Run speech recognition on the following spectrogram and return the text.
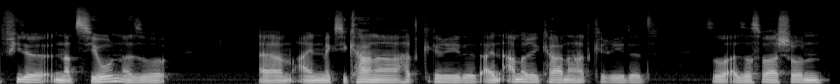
viele Nationen. Also ähm, ein Mexikaner hat geredet, ein Amerikaner hat geredet. So, also es war schon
